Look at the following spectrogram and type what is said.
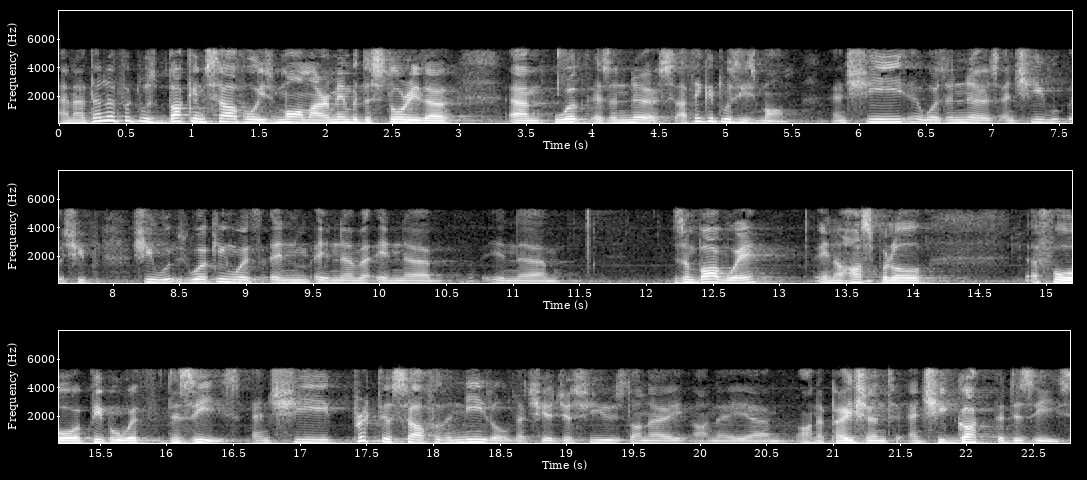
And I don't know if it was Buck himself or his mom. I remember the story, though um, worked as a nurse. I think it was his mom, and she was a nurse, and she she she was working with in in um, in uh, in um, Zimbabwe in a hospital for people with disease, and she pricked herself with a needle that she had just used on a on a um, on a patient, and she got the disease.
